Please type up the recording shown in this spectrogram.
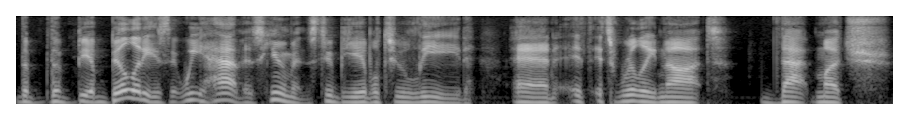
the the the abilities that we have as humans to be able to lead and it, it's really not that much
